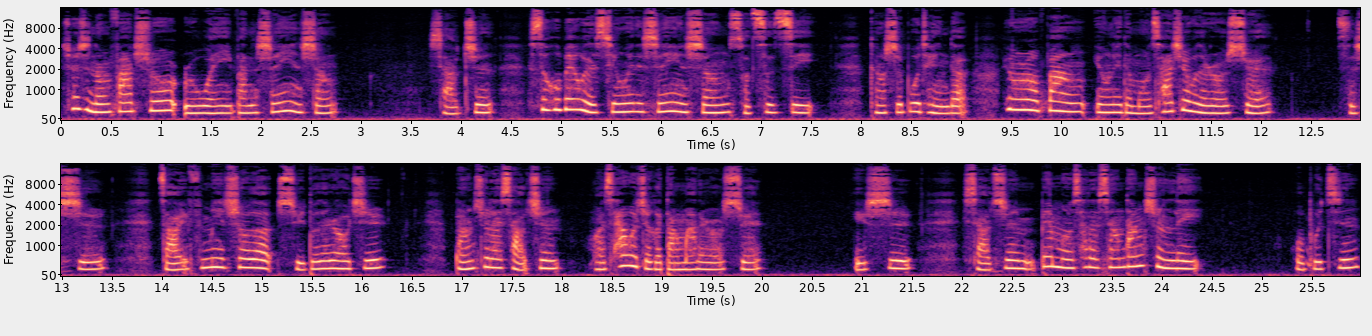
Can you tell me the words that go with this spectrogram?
却只能发出如蚊一般的呻吟声。小俊似乎被我的轻微的呻吟声所刺激，更是不停的用肉棒用力的摩擦着我的肉穴。此时，早已分泌出了许多的肉汁，帮助了小俊摩擦我这个当妈的肉穴。于是，小俊便摩擦的相当顺利。我不禁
